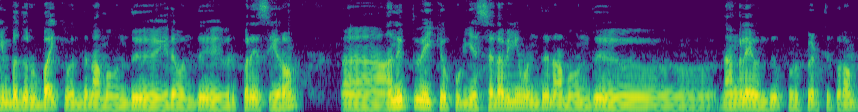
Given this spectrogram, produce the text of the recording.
ஐம்பது ரூபாய்க்கு வந்து நாம் வந்து இதை வந்து விற்பனை செய்கிறோம் அனுப்பி வைக்கக்கூடிய செலவையும் வந்து நாம் வந்து நாங்களே வந்து பொறுப்பெடுத்துக்கிறோம்.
